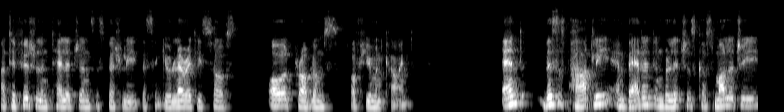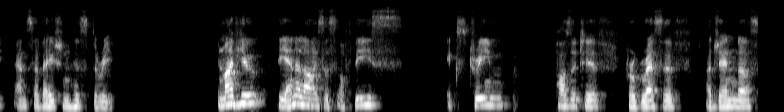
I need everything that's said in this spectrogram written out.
artificial intelligence, especially the singularity, solves all problems of humankind. And this is partly embedded in religious cosmology and salvation history. In my view, the analysis of these extreme, positive, progressive agendas,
